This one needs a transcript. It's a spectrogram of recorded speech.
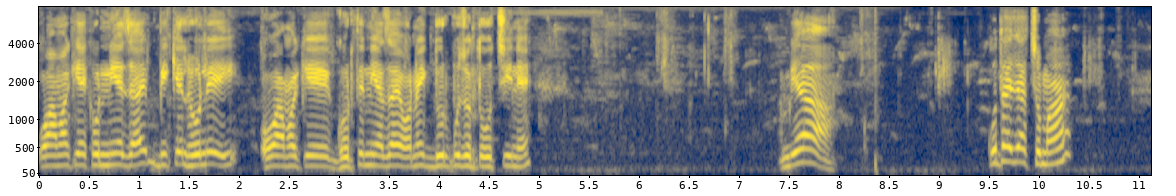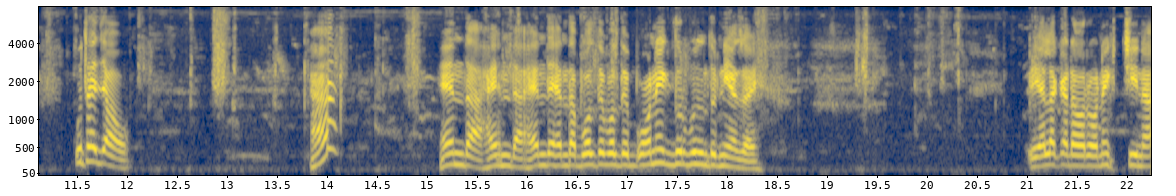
ও আমাকে এখন নিয়ে যায়। বিকেল হলেই ও আমাকে ঘুরতে নিয়ে যায় অনেক দূর পর্যন্ত ও চিনে। আম্বিয়া, কোথায় যাচ্ছ মা? কোথায় যাও? হ্যাঁ? হেন্দা হেন্দা হেন্দা হেন্দা বলতে বলতে অনেক দূর পর্যন্ত নিয়ে যায়। এই এলাকাটা ওর অনেক চিনা।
